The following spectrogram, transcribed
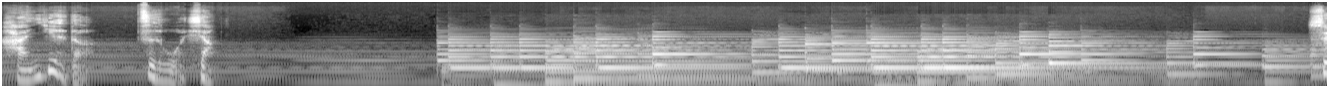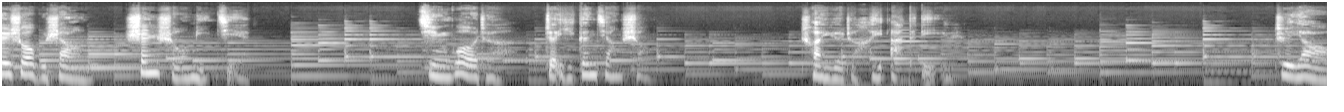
寒夜的自我像》。虽说不上。身手敏捷，紧握着这一根缰绳，穿越这黑暗的地狱。只要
